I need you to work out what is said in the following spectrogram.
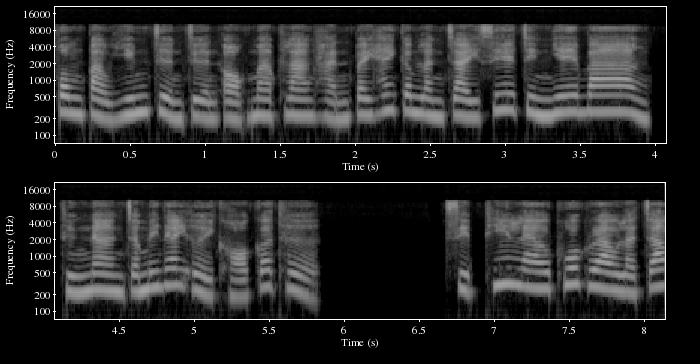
ฟงเป่ายิ้มเจือนๆออกมาพลางหันไปให้กำลังใจเซี่ยจินเย่บ้าง ถึงนางจะไม่ได้เอ่ยขอก็เถอะ สิบที่แล้วพวกเราละเจ้า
